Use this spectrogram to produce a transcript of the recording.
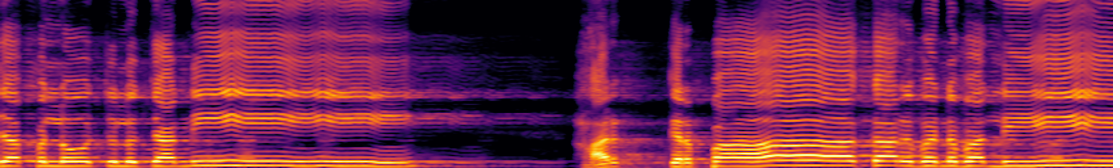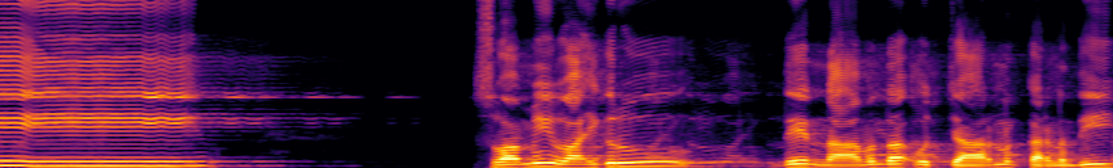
ਜਪ ਲੋਚ ਲੁਚਾਨੀ ਹਰ ਕਿਰਪਾ ਕਰ ਬਨਵਾਲੀ। ਸਵਾਮੀ ਵਾਹਿਗੁਰੂ ਦੇ ਨਾਮ ਦਾ ਉਚਾਰਨ ਕਰਨ ਦੀ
